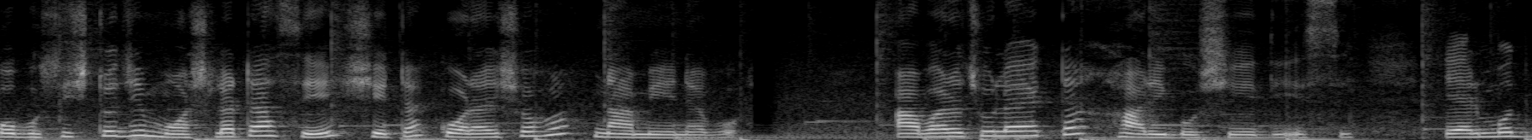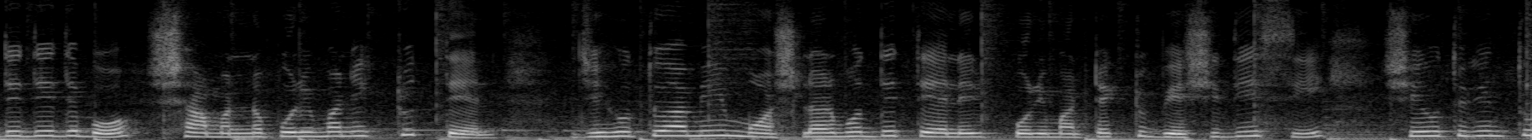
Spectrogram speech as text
অবশিষ্ট যে মশলাটা আছে সেটা কড়াইসহ নামিয়ে নেব। আবারও চুলায় একটা হাঁড়ি বসিয়ে দিয়েছি। এর মধ্যে দিয়ে দেব সামান্য পরিমাণে একটু তেল। যেহেতু আমি মশলার মধ্যে তেলের পরিমাণটা একটু বেশি দিয়েছি, সেহেতু কিন্তু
